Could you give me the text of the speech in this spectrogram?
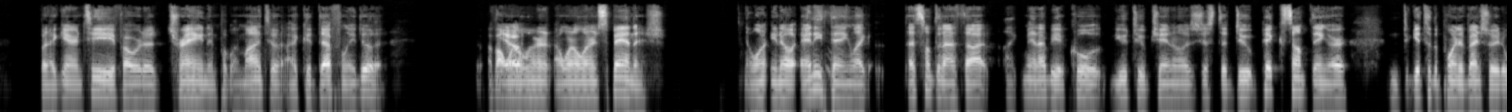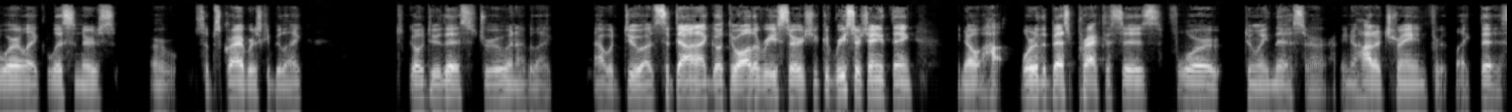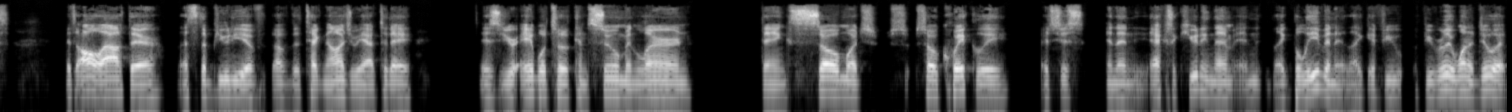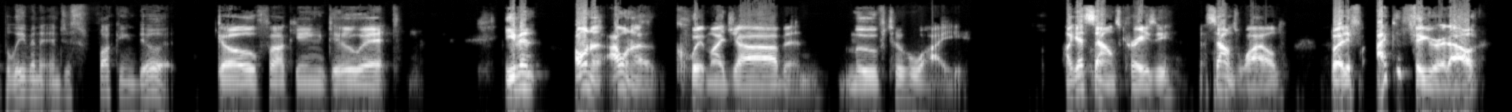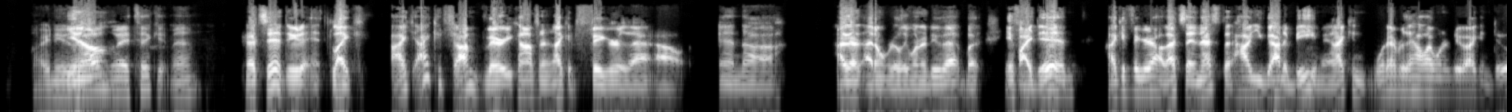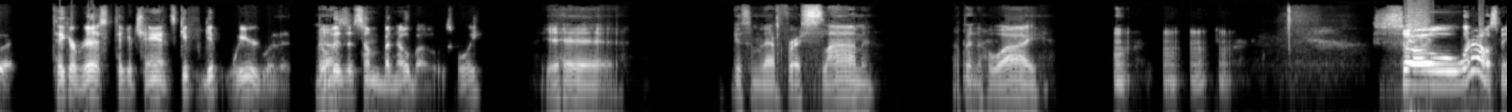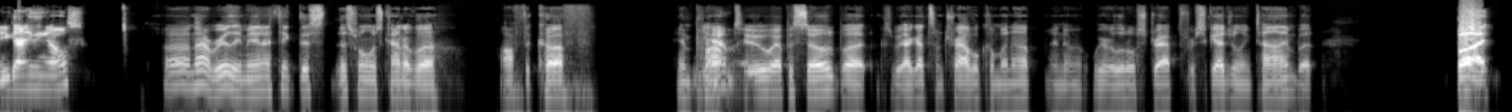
but i guarantee if i were to train and put my mind to it i could definitely do it. If i want to learn i want to learn spanish. I want you know anything like that's something i thought like man that'd be a cool youtube channel is just to do pick something or to get to the point eventually to where like listeners or subscribers could be like go do this drew and i'd be like i would do i'd sit down i'd go through all the research. You could research anything you know how, what are the best practices for doing this or you know how to train for like this? It's all out there. That's the beauty of of the technology we have today is you're able to consume and learn things so much so quickly. It's just and then executing them and like believe in it. Like if you if you really want to do it believe in it and just fucking do it. Go fucking do it. Even I wanna I wanna quit my job and move to Hawaii. Like that sounds crazy. That sounds wild. But if I could figure it out, I need You know? a ticket man that's it, dude. Like I I could I'm very confident I could figure that out. And uh I I don't really want to do that, but if I did, I could figure it out. That's and that's the, how you got to be, man. I can whatever the hell I want to do, I can do it. Take a risk, take a chance, get get weird with it. Go Yeah. visit some bonobos, boy. yeah Get some of that fresh slime and up in mm. Hawaii. Mm-mm-mm. So what else, man? You got anything else? Uh, not really, man. I think this this one was kind of a off the cuff, impromptu episode, but because I got some travel coming up, and uh, we were a little strapped for scheduling time, but But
